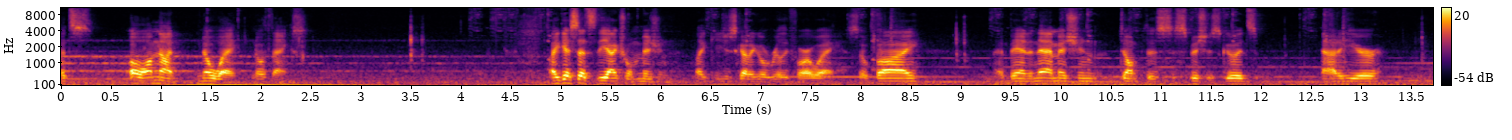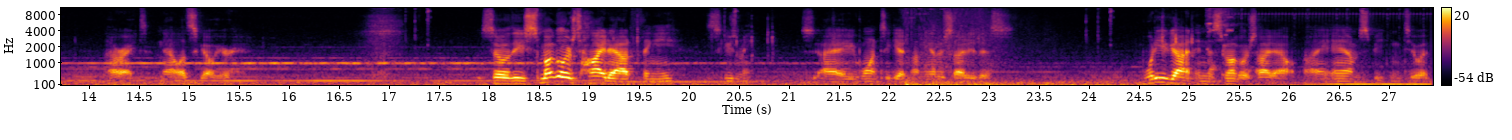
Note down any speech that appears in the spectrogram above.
That's... Oh, I'm not... No way. No thanks. I guess that's the actual mission. Like, you just gotta go really far away. So, bye. Abandon that mission. Dump this suspicious goods out of here. Alright, now let's go here. So the smuggler's hideout thingy Excuse me. I want to get on the other side of this. What do you got in the smuggler's hideout? I am speaking to it.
